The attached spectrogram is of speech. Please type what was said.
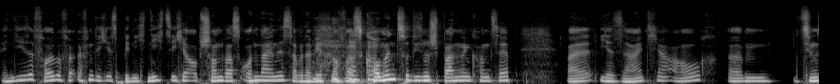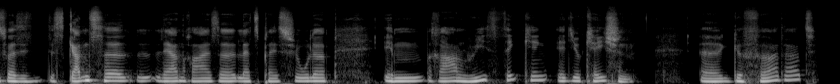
wenn diese Folge veröffentlicht ist, bin ich nicht sicher, ob schon was online ist, aber da wird noch was kommen zu diesem spannenden Konzept, weil ihr seid ja auch, ähm, beziehungsweise das ganze Lernreise Let's Play Schule im Rahmen Rethinking Education äh, gefördert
